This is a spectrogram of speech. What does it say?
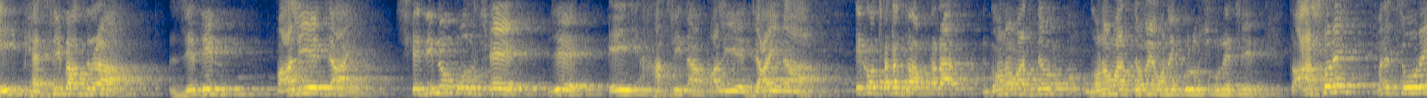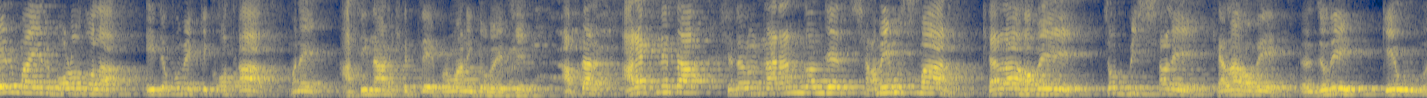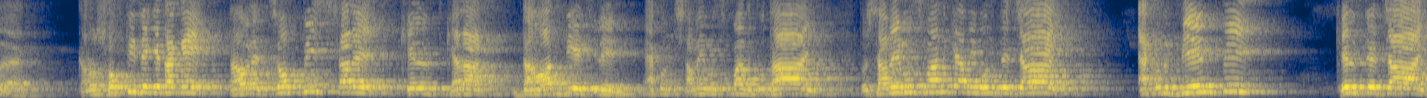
এই ফ্যাসিবাদরা যেদিন পালিয়ে যায়, সেদিনও বলছে যে এই হাসিনা পালিয়ে যায় না। এ কথাটা তো আপনারা গণমাধ্যম, গণমাধ্যমে অনেকগুলো শুনেছেন। তো আসলে মানে চোরের মায়ের বড় গলা, এইরকম একটি কথা মানে হাসিনার ক্ষেত্রে প্রমাণিত হয়েছে। আপনার আরেক নেতা, সেটা হলো নারায়ণগঞ্জের শামীম উসমান, খেলা হবে, চব্বিশ সালে খেলা হবে। যদি কেউ কারও শক্তি থেকে থাকে, তাহলে চব্বিশ সালে খেল, খেলার দাওয়াত দিয়েছিলেন। এখন শামীম উসমান কোথায়? তো শামীম উসমানকে আমি বলতে চাই, এখন বিএনপি খেলতে চাই,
